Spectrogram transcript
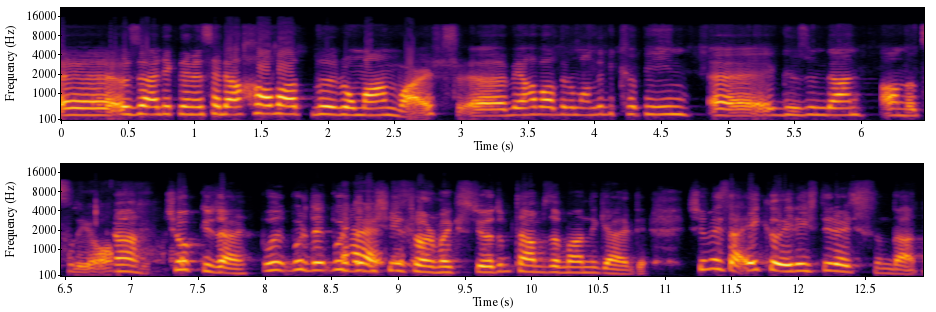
Ee, özellikle mesela Hav adlı roman var. Ee, ve Hav adlı romanda bir köpeğin e, gözünden anlatılıyor. Ha, çok güzel. Bu, burada burada evet. bir şey sormak istiyordum. Tam zamanı geldi. Şimdi mesela eko eleştiri açısından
